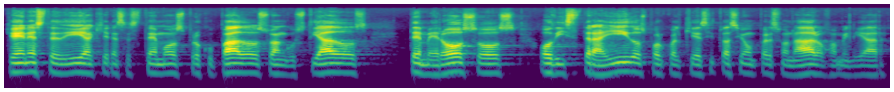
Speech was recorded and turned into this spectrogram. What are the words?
Que en este día quienes estemos preocupados o angustiados, temerosos o distraídos por cualquier situación personal o familiar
